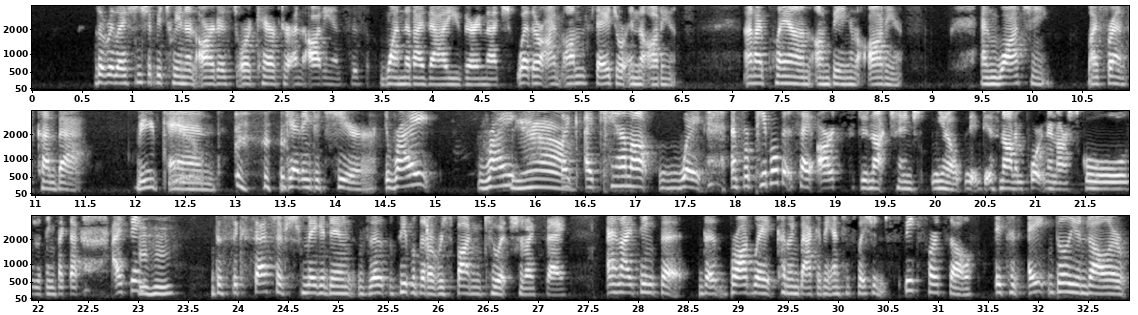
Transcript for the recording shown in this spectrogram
The relationship between an artist or a character and the audience is one that I value very much, whether I'm on the stage or in the audience. And I plan on being in the audience and watching my friends come back. Me too. And getting to cheer, right? Right? Yeah. Like I cannot wait. And for people that say arts do not change, you know, it is not important in our schools or things like that, I think Mhm. the success of Schmigadoon, the, the people that are responding to it, should I say, and I think that the Broadway coming back and the anticipation speaks for itself. It's an $8 billion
